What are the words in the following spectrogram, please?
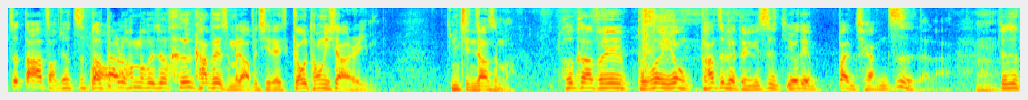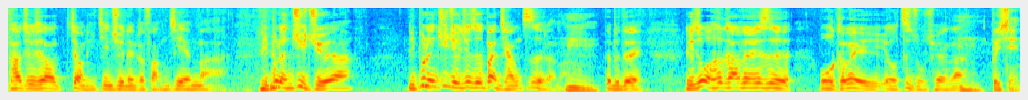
这大家早就知道。大陆他们会说喝咖啡有什么了不起的？沟通一下而已嘛。你紧张什么？喝咖啡不会用他这个，等于是有点半强制的啦。嗯，就是他就是要叫你进去那个房间嘛，你不能拒绝啊，你不能拒绝就是半强制了嘛。嗯，对不对？你如果喝咖啡是。我可不可以有自主权啊？不行，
